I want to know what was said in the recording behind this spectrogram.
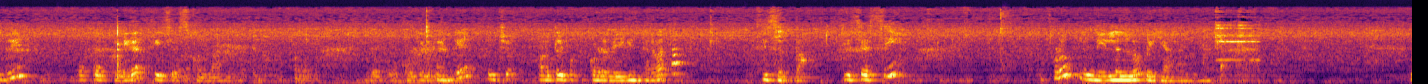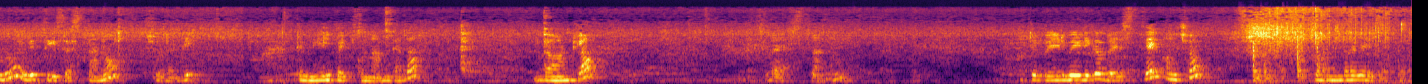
ఇది ఒక్కొక్కటిగా తీసేసుకుందాం అనమాట ఒక్కొక్కటి కంటే కొంచెం అవతల పక్క కూడా వేగిన తర్వాత తీసేద్దాం. తీసేసి ఇప్పుడు నీళ్ళల్లో వేయాలన్నమాట. ఇప్పుడు ఇవి తీసేస్తాను. చూడండి. నీళ్ళు పెట్టుకున్నాను కదా. దాంట్లో వేస్తాను. ఇటు వేడివేడిగా వేస్తే కొంచెం తొందరగా వెళ్ళిపోతాం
